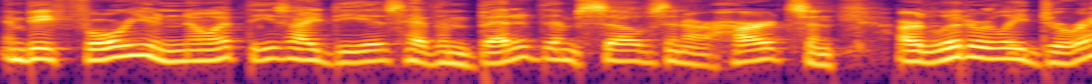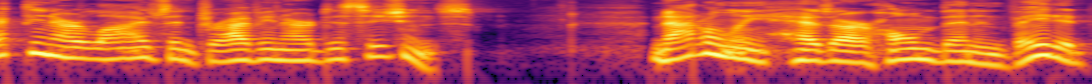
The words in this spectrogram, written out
And before you know it, these ideas have embedded themselves in our hearts and are literally directing our lives and driving our decisions. Not only has our home been invaded,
